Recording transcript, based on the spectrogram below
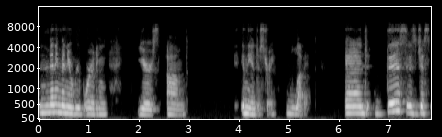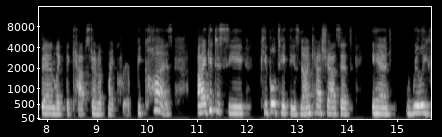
many, many rewarding years um, in the industry. Love it. And this has just been like the capstone of my career because I get to see people take these non cash assets and really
